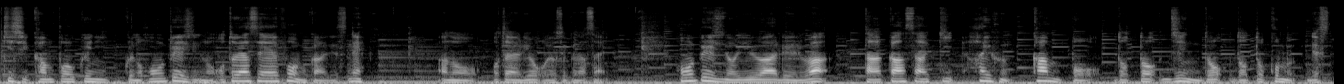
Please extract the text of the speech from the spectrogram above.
岸漢方クリニックのホームページのお問い合わせフォームからですねあのお便りをお寄せくださいホームページの URL は高崎漢方人道 .com です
